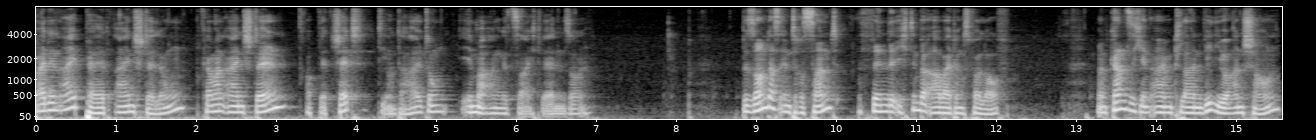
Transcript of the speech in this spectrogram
Bei den iPad-Einstellungen kann man einstellen, ob der Chat, die Unterhaltung, immer angezeigt werden soll. Besonders interessant finde ich den Bearbeitungsverlauf. Man kann sich in einem kleinen Video anschauen,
